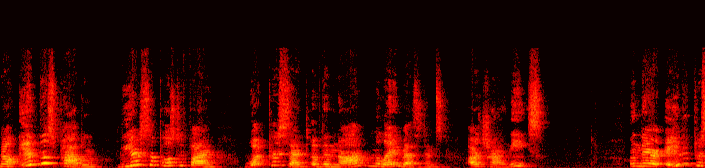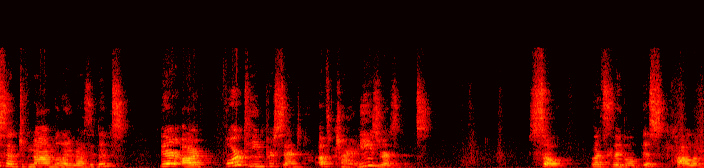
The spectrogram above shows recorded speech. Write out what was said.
Now, in this problem, we are supposed to find what percent of the non-Malay residents are Chinese. When there are 80% of non-Malay residents, there are 14% of Chinese residents. So, let's label this column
